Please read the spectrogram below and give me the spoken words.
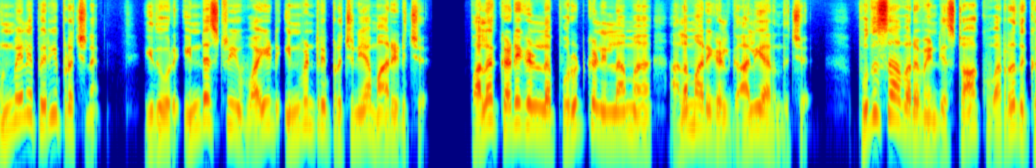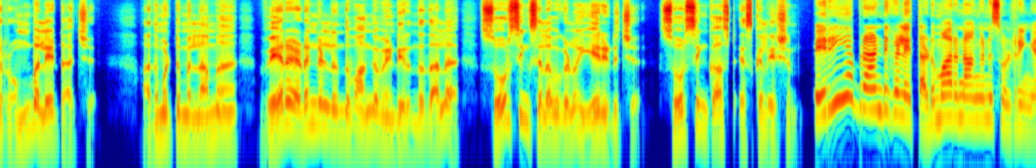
உண்மையிலே பெரிய பிரச்சனை. இது ஒரு இண்டஸ்ட்ரி வைட் இன்வென்ட்ரி பிரச்சனையா மாறிடுச்சு. பல கடைகள்ல பொருட்கள் இல்லாம அலமாரிகள் காலியா இருந்துச்சு. புதுசா வர வேண்டிய ஸ்டாக் வர்றதுக்கு ரொம்ப லேட் ஆச்சு. அது மட்டும் இல்லாம வேற இடங்கள்ல இருந்து வாங்க வேண்டியிருந்ததால சோர்சிங் செலவுகளும் ஏறிடுச்சு. சோர்சிங் காஸ்ட் எஸ்கலேஷன் பெரிய பிராண்டுகளே தடுமாறுனாங்கன்னு சொல்றீங்க.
